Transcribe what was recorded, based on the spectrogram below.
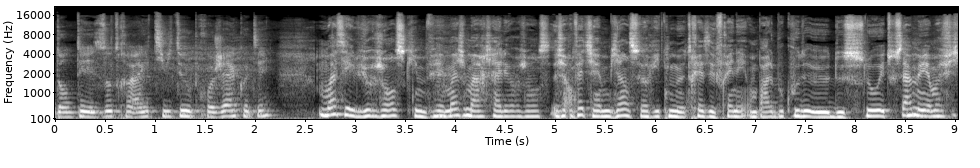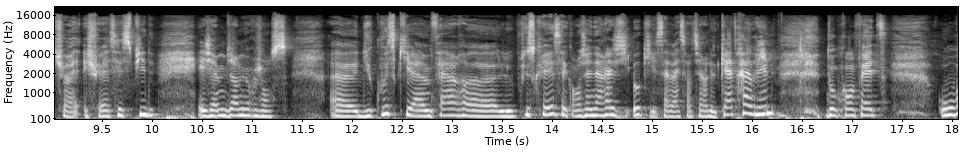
dans tes autres activités ou projets à côté? Moi, c'est l'urgence qui me fait. Moi, je marche à l'urgence. En fait, j'aime bien ce rythme très effréné. On parle beaucoup de, slow et tout ça, mais moi, je suis, assez speed et j'aime bien l'urgence. Euh, du coup, ce qui va me faire euh, le plus créer, c'est qu'en général, je dis, OK, ça va sortir le 4 avril. Donc, en fait, waouh,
